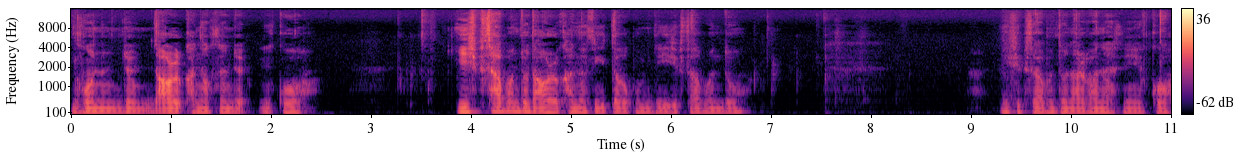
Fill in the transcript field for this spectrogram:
이거는 좀 나올 가능성도 있고, 24번도 나올 가능성이 있다고 봅니다, 24번도. 24번도 나올 가능성이 있고,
